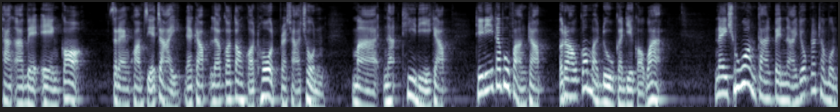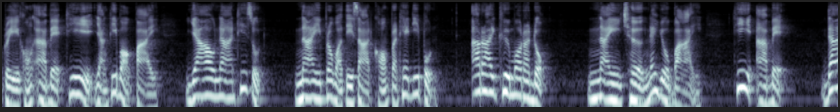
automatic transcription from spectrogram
ทางอาเบะเองก็ แสดงความเสียใจนะครับ แล้วก็ต้องขอโทษประชาชนมาณที่นี้ครับ ทีนี้ถ้าผู้ฟังครับเราก็มาดูกันดีกว่าว่า ในช่วงการเป็นนายกรัฐมนตรีของอาเบะที่อย่างที่บอกไป ยาวนานที่สุดในประวัติศาสตร์ของประเทศญี่ปุ่น อะไรคือมรดกในเชิงนโยบายที่อาเบะได้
